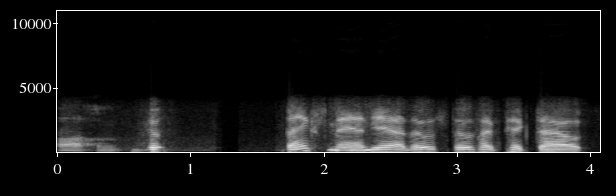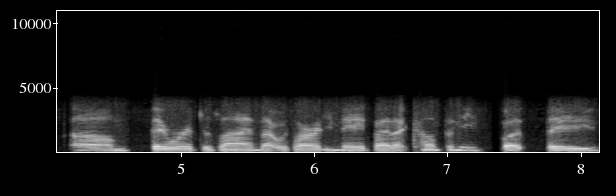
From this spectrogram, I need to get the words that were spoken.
awesome. Thanks, man. Yeah, those those I picked out. Um, they were a design that was already made by that company, but they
